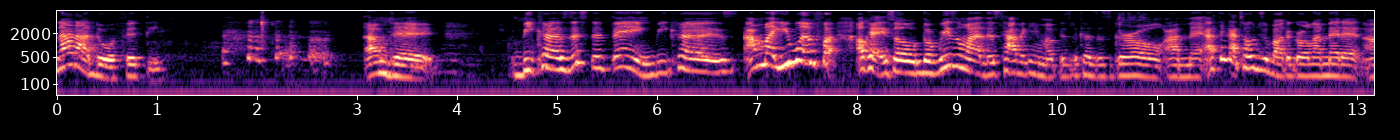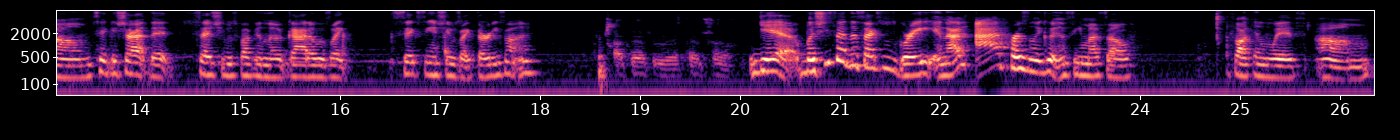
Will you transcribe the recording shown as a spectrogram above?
Not I do a 50. I'm dead. Because this the thing. Because I'm like, you wouldn't fuck. Okay, so the reason why this topic came up is because this girl I met. I think I told you about the girl I met at um Take a Shot that said she was fucking the guy that was like 60 and she was like 30 something. Yeah, but she said the sex was great, and I I personally couldn't see myself fucking with um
